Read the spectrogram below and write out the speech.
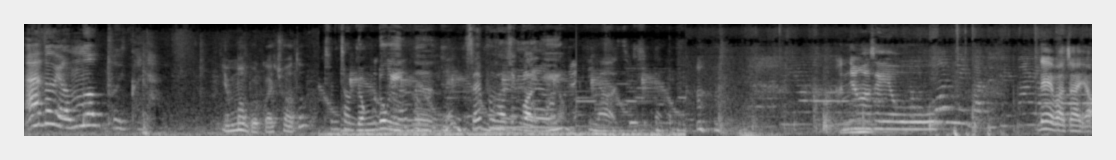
나도 연못 볼 거다. 연만 볼 거야, 초아도? 춘천 명동에 있는 셀프 사진관이에요. 안녕하세요. 언니 맞으실까요? 네, 맞아요.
